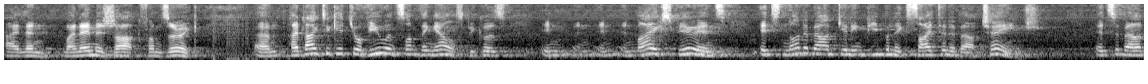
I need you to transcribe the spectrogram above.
Hi, Lynne. My name is Jacques from Zurich. Um, I'd like to get your view on something else because, in, in, in my experience, it's not about getting people excited about change. It's about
